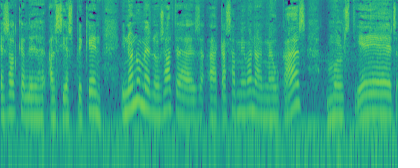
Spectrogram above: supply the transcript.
és el que els hi expliquem. I no només nosaltres, a casa meva, en el meu cas, molts tiets,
